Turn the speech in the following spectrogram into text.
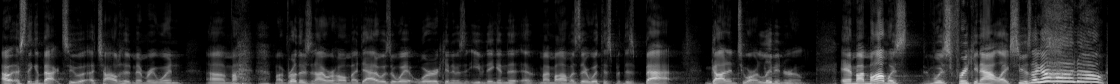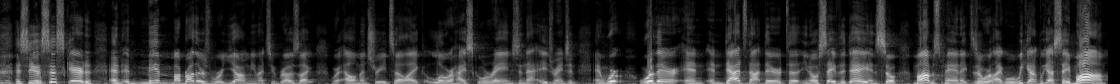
I was thinking back to a childhood memory when uh, my, my brothers and I were home. My dad was away at work, and it was an evening, and the, uh, my mom was there with us, but this bat got into our living room. And my mom was was freaking out. Like she was like, oh no. And she was so scared. And, and, and, me and my brothers were young. Me and my two bros like were elementary to like lower high school range in that age range. And, and we're we're there and, and dad's not there to, you know, save the day. And so mom's panicked. So we're like, well, we got we gotta save mom.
